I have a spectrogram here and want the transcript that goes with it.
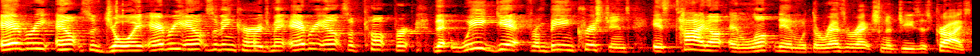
every ounce of joy, every ounce of encouragement, every ounce of comfort that we get from being Christians is tied up and lumped in with the resurrection of Jesus Christ.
